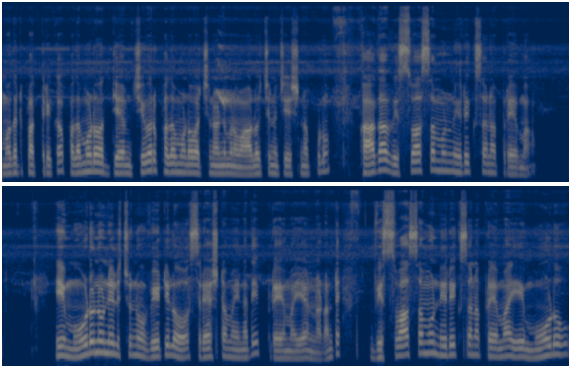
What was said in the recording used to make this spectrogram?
మొదటి పత్రిక పదమూడవ అధ్యాయం చివరి పదమూడవ వచనాన్ని మనం ఆలోచన చేసినప్పుడు కాగా విశ్వాసము నిరీక్షణ ప్రేమ. ఈ మూడును నిలుచును వీటిలో శ్రేష్టమైనది ప్రేమయే అన్నాడు. అంటే విశ్వాసము నిరీక్షణ ప్రేమ ఈ మూడు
